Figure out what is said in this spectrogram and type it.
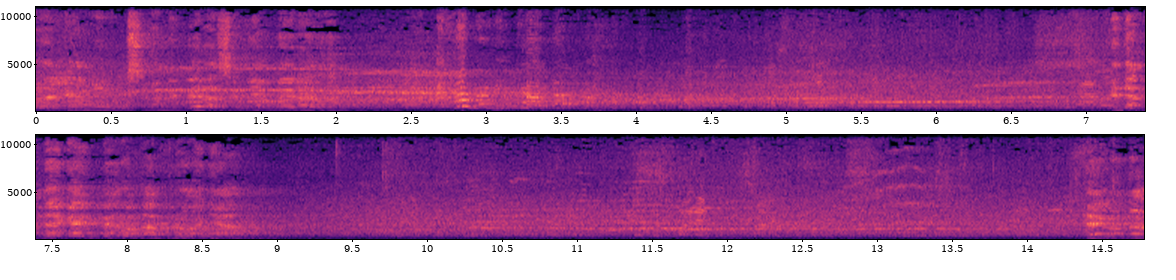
Αδελφιά μου, ξέρω μην πέρασε μια μέρα. Κανονικά. Ήταν 10 υπέροχα χρόνια. Θέλω να,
